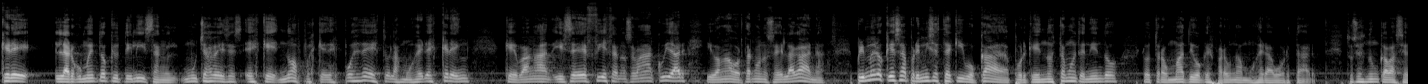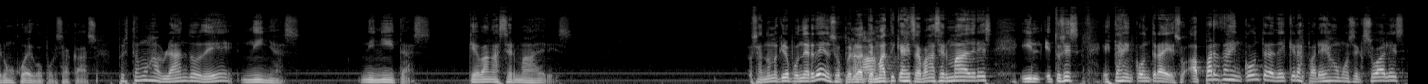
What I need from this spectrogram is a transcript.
cree, el argumento que utilizan muchas veces es que no, pues que después de esto las mujeres creen que van a irse de fiesta, no se van a cuidar y van a abortar cuando se dé la gana. Primero que esa premisa está equivocada porque no estamos entendiendo lo traumático que es para una mujer abortar. Entonces nunca va a ser un juego por si acaso. Pero estamos hablando de niñas, niñitas, que van a ser madres. O sea, no me quiero poner denso, pero la Ajá. temática es esa, van a ser madres y entonces estás en contra de eso. Aparte estás en contra de que las parejas homosexuales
